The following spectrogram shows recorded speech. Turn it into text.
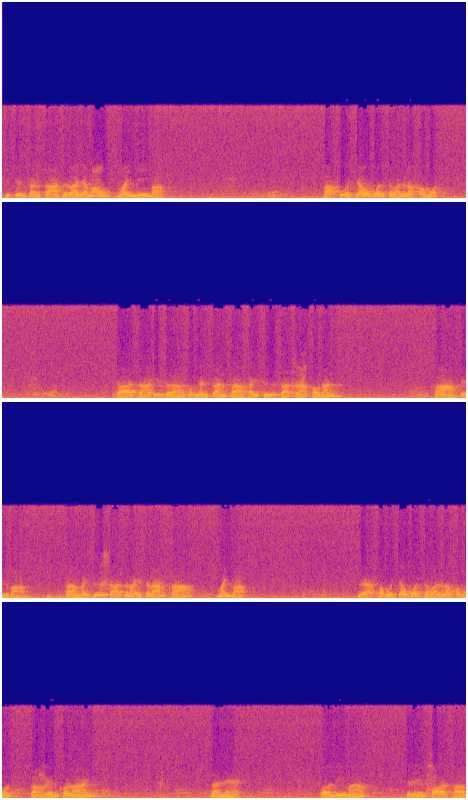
ที่เป็นคันตาสลายาเมาไม่มีบาป พระผู้เจ้าบนสวรรค์รับเอาหมด ศาสนาอิสลามก็เหมือนกันถ้าใครถือศาสนาเขานั้นฆ่าเป็นบาป ถ้าไม่ถือศาสนาอิสลามฆ่า ไม่บาปและพระพุทธเจ้าบนสวรรค์รับเอาหมดกรรมเวรข้อร้าย นั่นแหละก็ดีมากทีนี้ขอถาม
